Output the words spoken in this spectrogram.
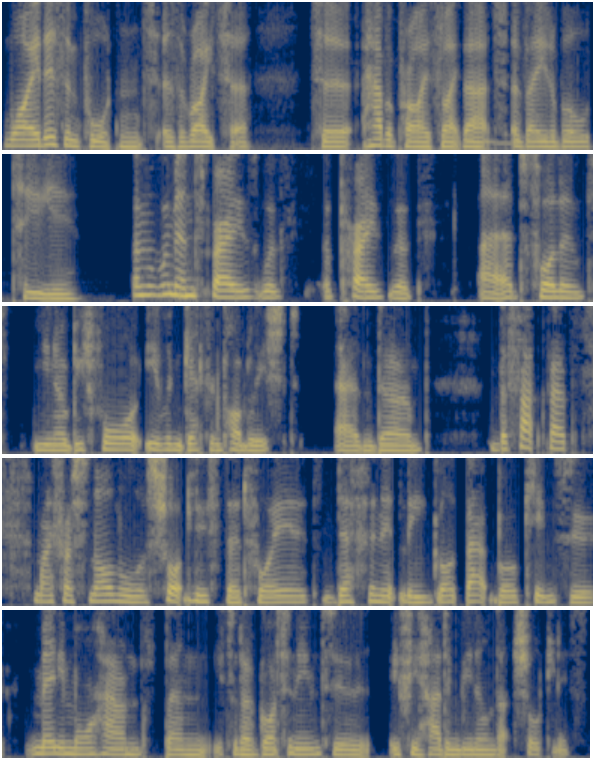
why it is important as a writer to have a prize like that available to you. And the Women's Prize was a prize that I had followed, you know, before even getting published. And um, the fact that my first novel was shortlisted for it definitely got that book into many more hands than it would have gotten into if it hadn't been on that shortlist.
